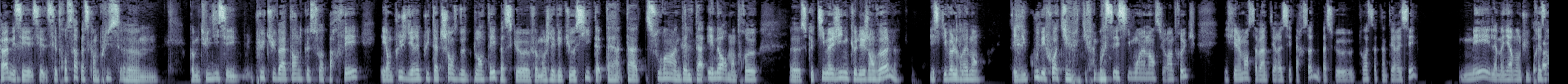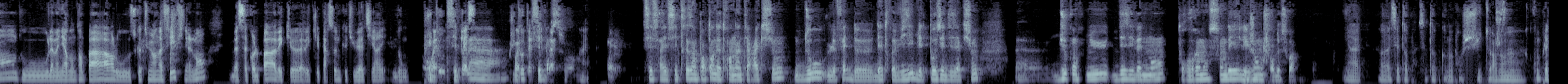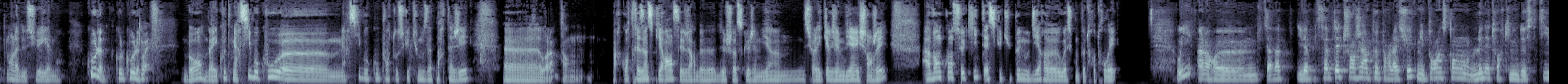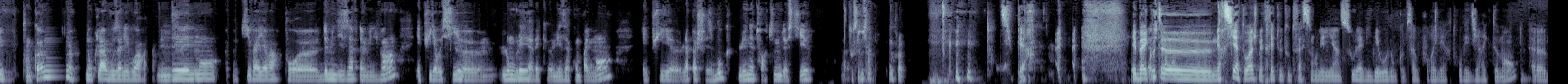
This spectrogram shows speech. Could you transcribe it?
Ah mais c'est c'est trop ça parce qu'en plus euh, comme tu le dis, c'est plus tu vas attendre que ce soit parfait, et en plus je dirais plus tu as de chances de te planter parce que, enfin moi je l'ai vécu aussi, tu as, souvent un delta énorme entre euh, ce que tu imagines que les gens veulent et ce qu'ils veulent vraiment. Et du coup, des fois, tu, tu vas bosser six mois, un an sur un truc, et finalement ça va intéresser personne parce que toi ça t'intéressait, mais la manière dont tu le présentes ou la manière dont tu en parles ou ce que tu en as fait finalement, bah ça colle pas avec euh, avec les personnes que tu veux attirer. Donc c'est pas la plutôt c'est C'est ça, c'est très important d'être en interaction, d'où le fait de d'être visible et de poser des actions, euh, du contenu, des événements pour vraiment sonder les gens autour de soi. Ouais, ouais c'est top, c'est top comme approche. Je te rejoins complètement là-dessus également. Cool, cool, cool. Ouais. Bon, bah écoute, merci beaucoup, euh, merci beaucoup pour tout ce que tu nous as partagé. Euh, voilà, parcours très inspirant, c'est le genre de, de choses que j'aime bien, sur lesquelles j'aime bien échanger. Avant qu'on se quitte, est-ce que tu peux nous dire où est-ce qu'on peut te retrouver? Oui, alors euh, ça va, il va, ça va peut-être changer un peu par la suite, mais pour l'instant, le networking de Steve.com. Donc là, vous allez voir les événements euh, qu'il va y avoir pour 2019-2020, euh, et puis il y a aussi l'onglet avec les accompagnements, et puis la page Facebook, le networking de Steve. tout, tout simplement. Super. Eh ben écoute, euh, merci à toi. Je mettrai de toute façon les liens sous la vidéo, donc comme ça vous pourrez les retrouver directement. Euh,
